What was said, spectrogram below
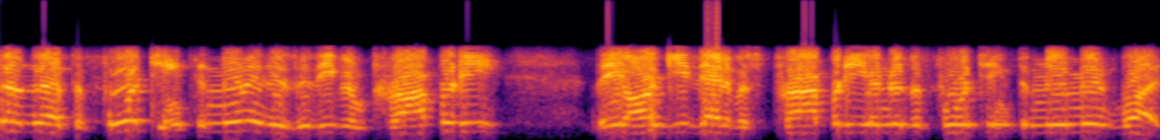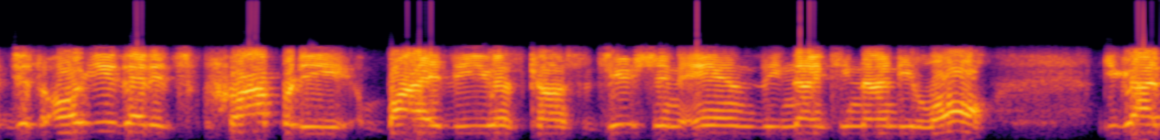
something about the 14th Amendment. Is it even property? They argued that it was property under the 14th Amendment. Well, just argue that it's property by the U.S. Constitution and the 1990 law. You got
